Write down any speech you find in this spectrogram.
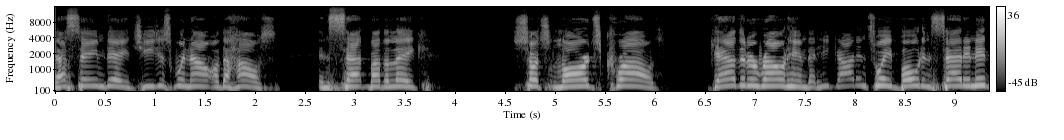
That same day, Jesus went out of the house and sat by the lake. Such large crowds gathered around him that he got into a boat and sat in it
